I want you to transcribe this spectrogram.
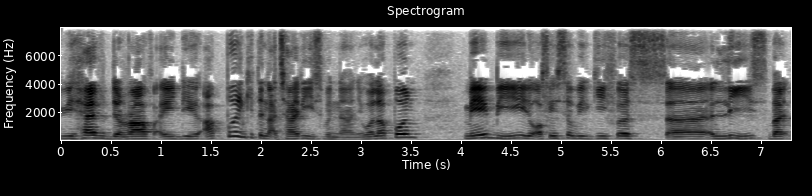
we have the rough idea apa yang kita nak cari sebenarnya. Walaupun maybe the officer will give us uh, a list but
